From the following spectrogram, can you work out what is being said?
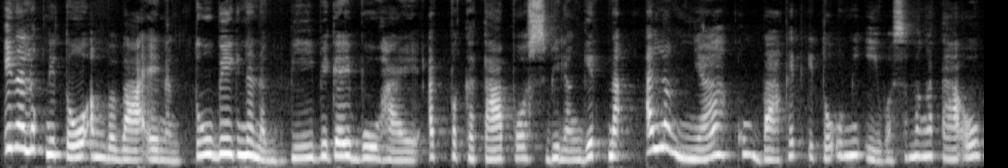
Inalok nito ang babae ng tubig na nagbibigay buhay at pagkatapos binanggit na alam niya kung bakit ito umiiwas sa mga tao.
